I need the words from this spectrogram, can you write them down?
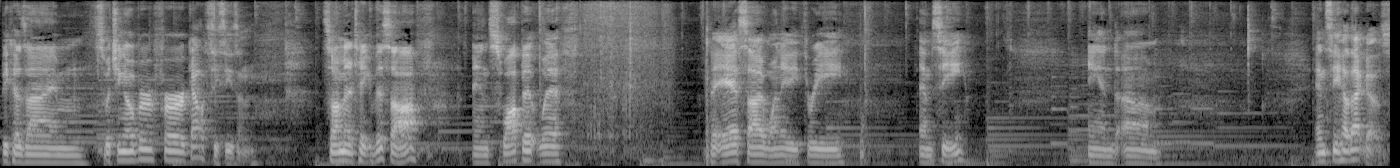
because I'm switching over for galaxy season. So I'm gonna take this off and swap it with the ASI 183 MC and um, and see how that goes.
